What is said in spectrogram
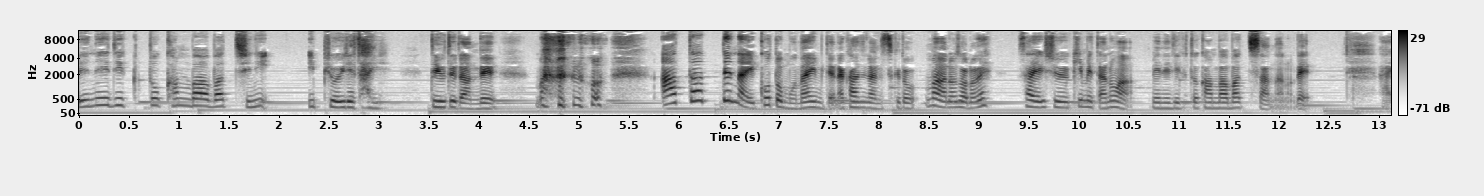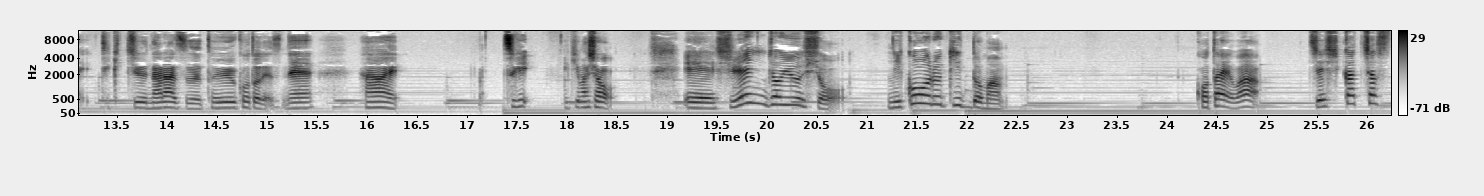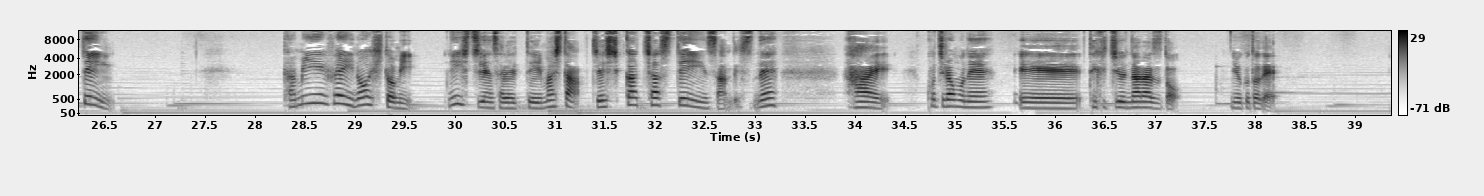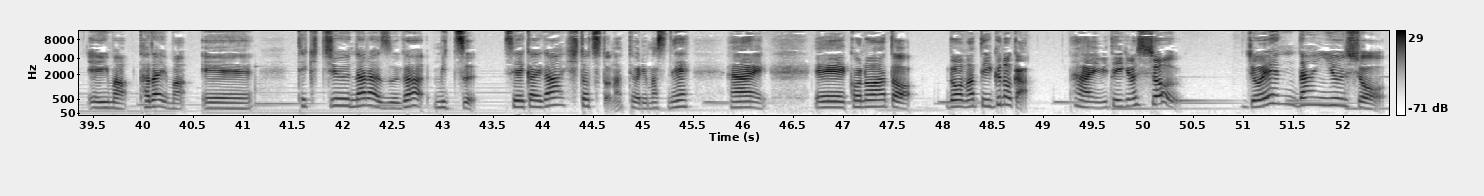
ベネディクト・カンバーバッチに一票入れたいって言ってたんで、まあ、あの、当たってないこともないみたいな感じなんですけど、まあ、あの、そのね、最終決めたのはベネディクト・カンバーバッチさんなので、はい、的中ならずということですね。はい。次、行きましょう。えー、主演女優賞、ニコール・キッドマン。答えは、ジェシカ・チャステイン。タミー・フェイの瞳。に出演されていました。ジェシカ・チャステインさんですね。はい。こちらもね、えー、的中ならずということで、えー、今、ただいま、えー、的中ならずが3つ、正解が1つとなっておりますね。はい。えー、この後、どうなっていくのか。はい、見ていきましょう。助演男優賞。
